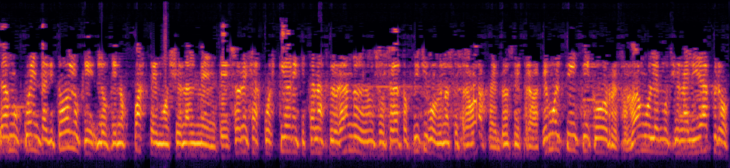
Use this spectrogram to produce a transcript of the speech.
damos cuenta que todo lo que lo que nos pasa emocionalmente son esas cuestiones que están aflorando de un sustrato físico que no se trabaja. Entonces trabajemos el físico, resolvamos la emocionalidad, pero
